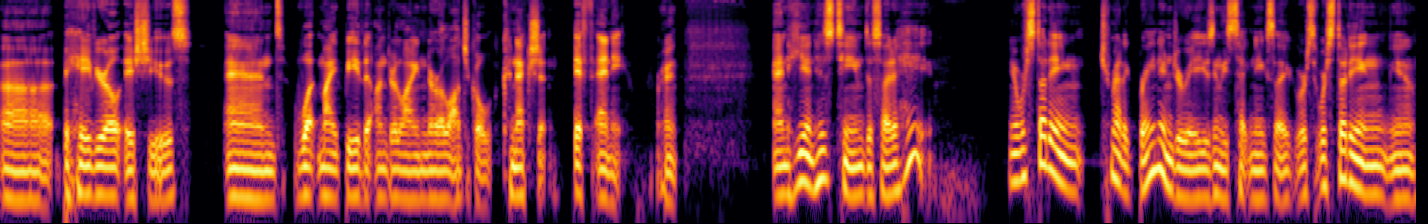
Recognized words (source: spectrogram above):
uh, behavioral issues and what might be the underlying neurological connection, if any, right? And he and his team decided, hey, you know, we're studying traumatic brain injury using these techniques. Like we're we're studying, you know,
